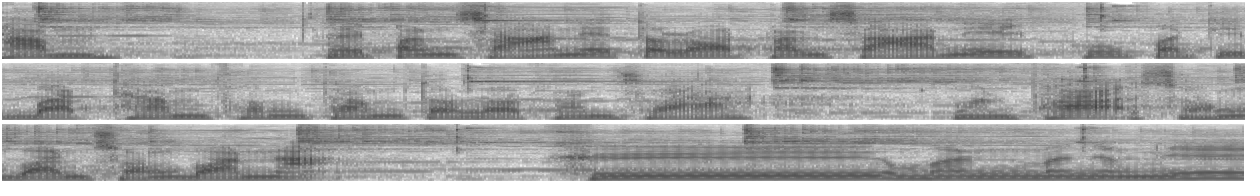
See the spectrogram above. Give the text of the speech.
ธรรมในพรรษาในตลอดพรรษานี้ผู้ปฏิบัติธรรมฟังธรรมตลอดพรรษาวันพระสองวันสองวันนะคือมันมันอย่างนี้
